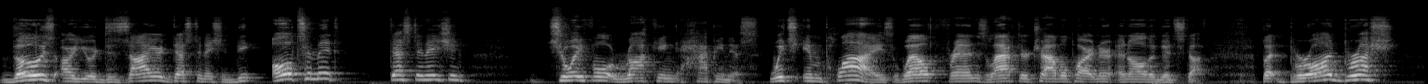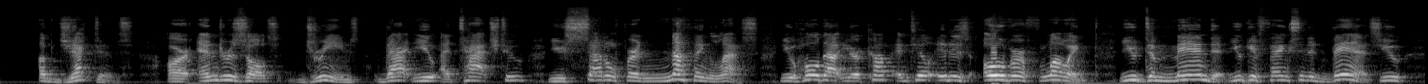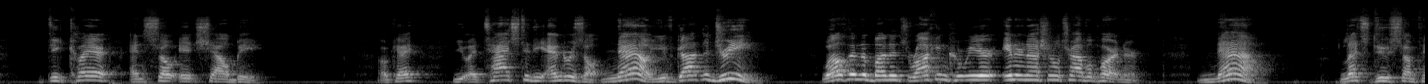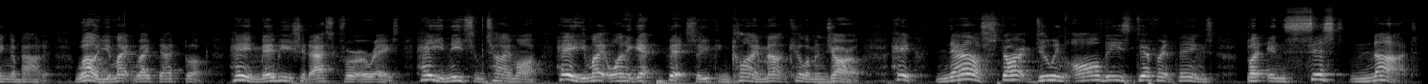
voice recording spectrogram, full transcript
Those are your desired destination. The ultimate destination, joyful, rocking happiness, which implies wealth, friends, laughter, travel partner, and all the good stuff. But broad brush objectives are end results, dreams that you attach to. You settle for nothing less. You hold out your cup until it is overflowing. You demand it. You give thanks in advance. You declare, and so it shall be. Okay? You attach to the end result. Now you've got the dream wealth and abundance, rocking career, international travel partner. Now Let's do something about it. Well, you might write that book. Hey, maybe you should ask for a raise. Hey, you need some time off. Hey, you might want to get fit so you can climb Mount Kilimanjaro. Hey, now start doing all these different things, but insist not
